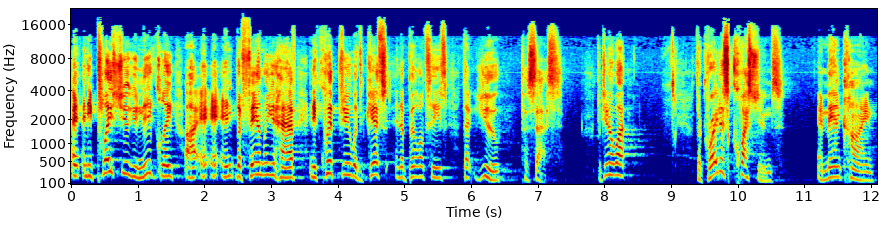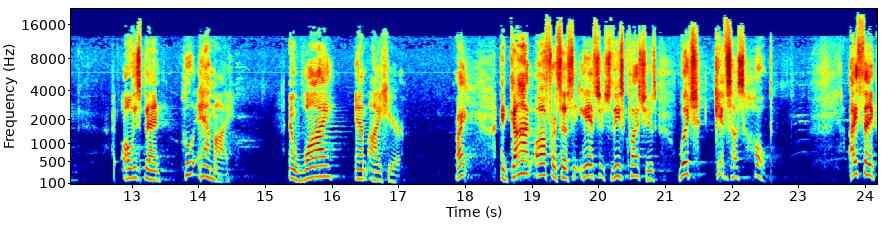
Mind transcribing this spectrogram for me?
and, and He placed you uniquely uh, in, in the family you have and equipped you with gifts and abilities that you possess. But you know what? The greatest questions in mankind have always been who am I? And why am I here? Right? And God offers us the answers to these questions, which gives us hope. I think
